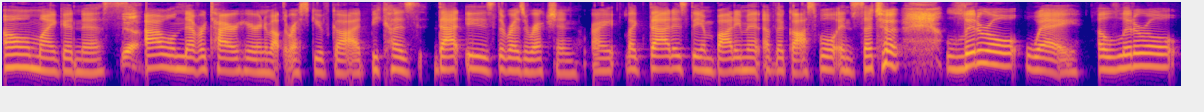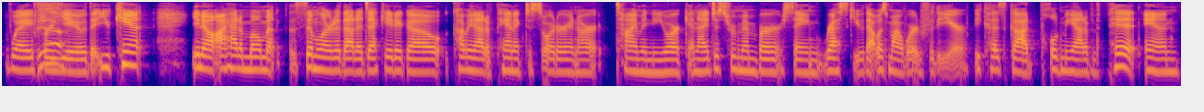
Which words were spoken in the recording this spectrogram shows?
Oh my goodness. Yeah. I will never tire hearing about the rescue of God because that is the resurrection, right? Like that is the embodiment of the gospel in such a literal way, a literal way for Yeah. you that you can't, you know, I had a moment similar to that a decade ago coming out of panic disorder in our time in New York. And I just remember saying rescue. That was my word for the year because God pulled me out of a pit. And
